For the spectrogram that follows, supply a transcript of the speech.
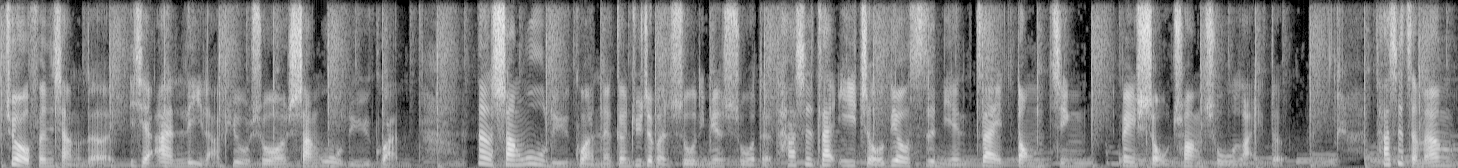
就有分享的一些案例啦，譬如说商务旅馆。那商务旅馆呢，根据这本书里面说的，它是在一九六四年在东京被首创出来的。它是怎么样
